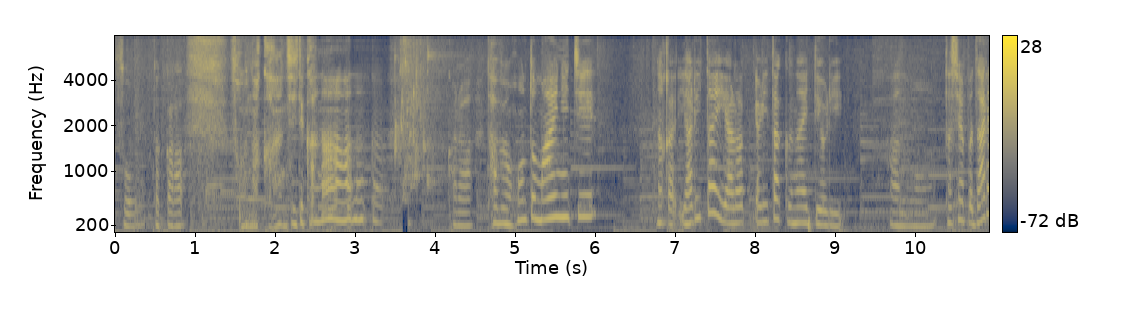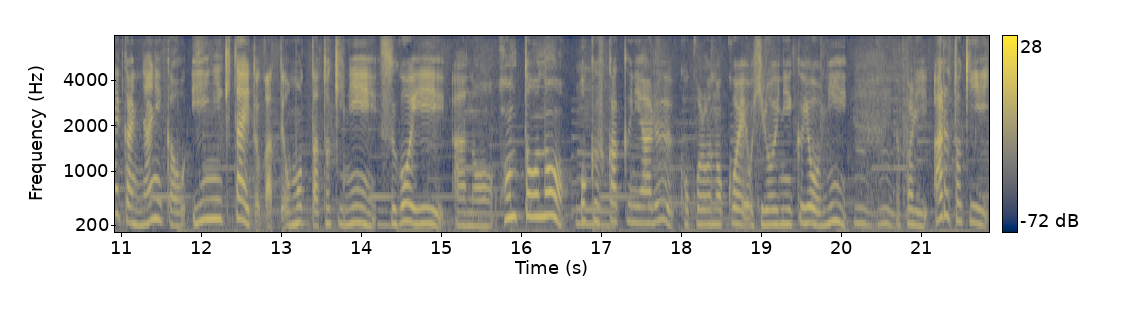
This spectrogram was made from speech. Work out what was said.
そうだからそんな感じでかななんかだから多分本当毎日なんかやりたいやらやりたくないっていうよりあの私はやっぱ誰かに何かを言いに行きたいとかって思った時にすごいあの本当の奥深くにある心の声を拾いに行くようにうんやっぱりある時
